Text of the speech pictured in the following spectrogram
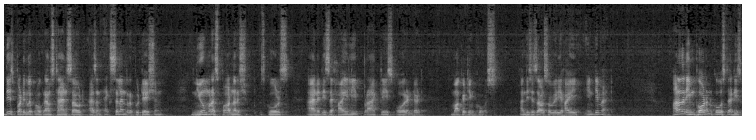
this particular program stands out as an excellent reputation, numerous partnership schools, and it is a highly practice-oriented marketing course. And this is also very high in demand. Another important course that is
